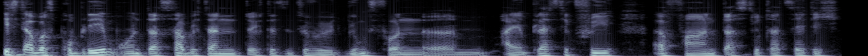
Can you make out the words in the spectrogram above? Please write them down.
Ist aber das Problem, und das habe ich dann durch das Interview mit Jungs von ähm, I Am Plastic Free erfahren, dass du tatsächlich,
